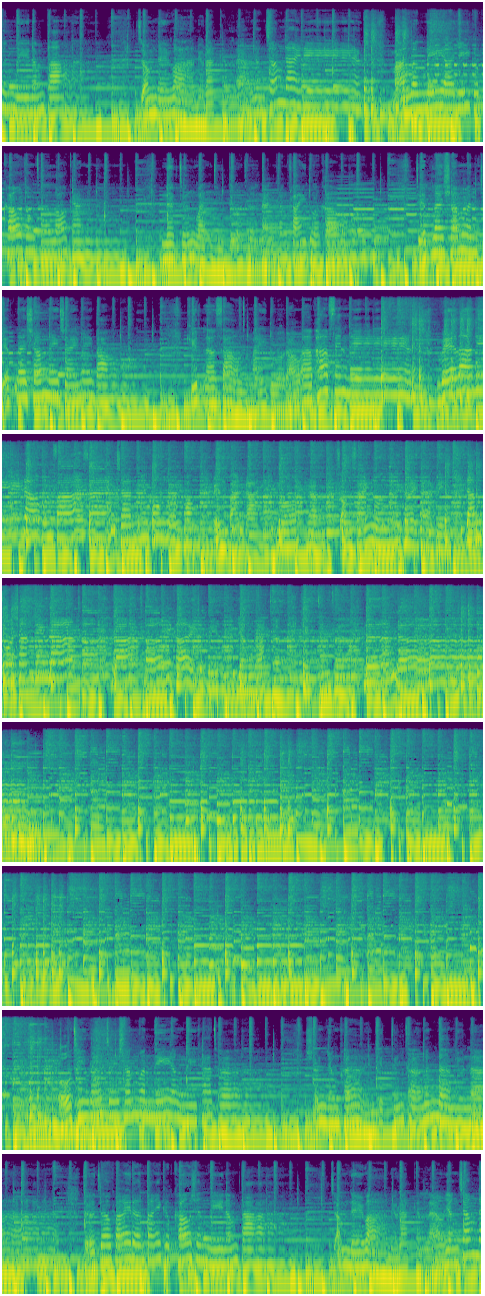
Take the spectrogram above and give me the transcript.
ฉันมีน้ำตาจำได้ว่าไม่รักกันแล้วยังจำได้ดี มาวันนี้อายีกับเขาต้องทะเลาะกัน นึกถึงวันที่ตัวเธอนั้นข้างใครตัวเขา เจ็บและช้ำมันเจ็บและช้ำในใจไม่เบา คิดแล้วเศร้าทำไมตัวเราอาภัพสิ้นดีเวลา ฉันวันนี้ยังมีแค่เธอ ฉันยังเพ้อยังคิดถึงเธอเหมือนเดิมอยู่นะ เธอจากไปเดินไปกับเขาฉันมีน้ำตา จำได้ว่าไม่รักกันแล้วยังจำได้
